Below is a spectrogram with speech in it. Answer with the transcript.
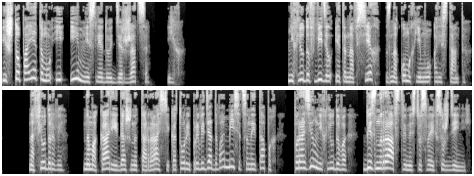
и что поэтому и им не следует держаться их. Нехлюдов видел это на всех знакомых ему арестантах: на Федорове, на Макаре и даже на Тарасе, который, проведя два месяца на этапах, поразил Нехлюдова безнравственностью своих суждений.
